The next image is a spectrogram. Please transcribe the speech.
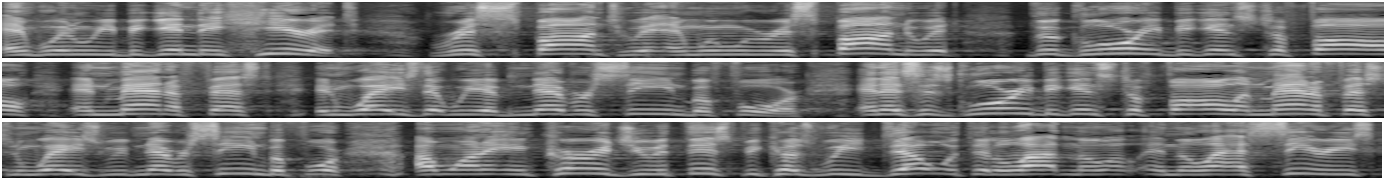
And when we begin to hear it, respond to it. And when we respond to it, the glory begins to fall and manifest in ways that we have never seen before. And as His glory begins to fall and manifest in ways we've never seen before, I want to encourage you with this because we dealt with it a lot in the, in the last series.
